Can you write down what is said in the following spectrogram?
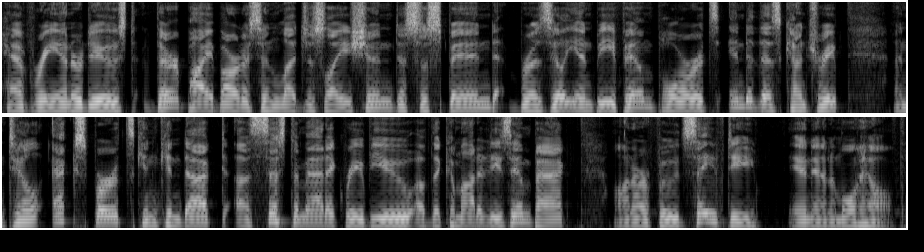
have reintroduced their bipartisan legislation to suspend Brazilian beef imports into this country until experts can conduct a systematic review of the commodity's impact on our food safety and animal health.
